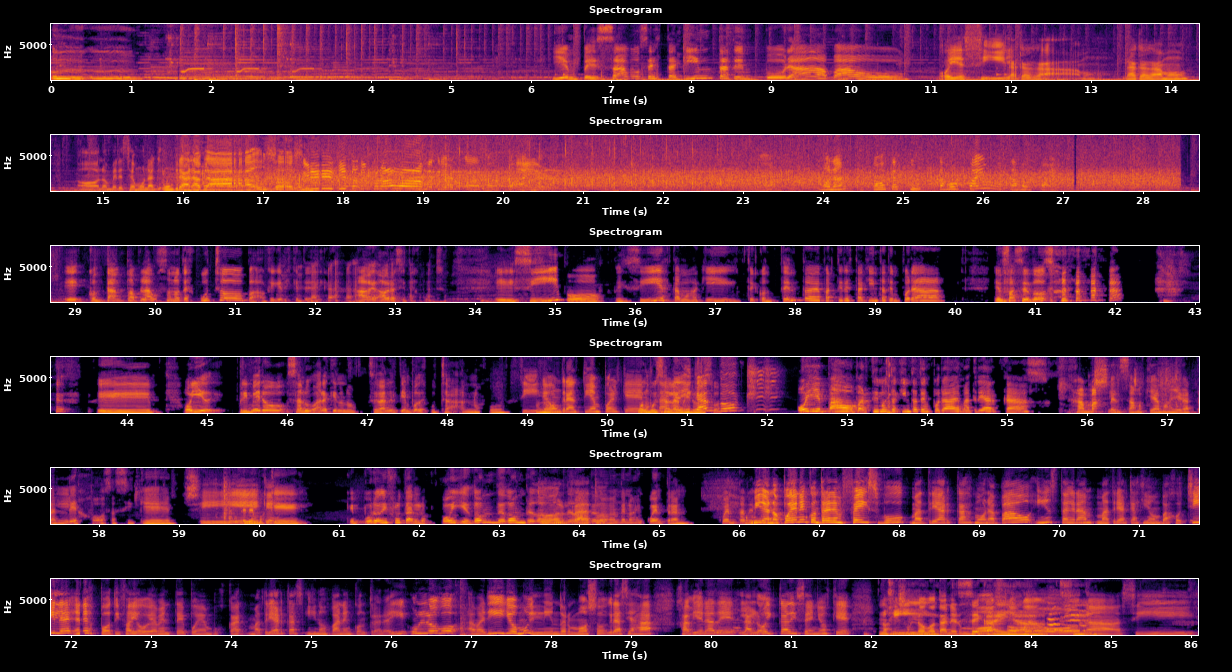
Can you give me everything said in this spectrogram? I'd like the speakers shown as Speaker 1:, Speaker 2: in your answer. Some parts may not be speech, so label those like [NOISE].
Speaker 1: Uh, uh. Y empezamos esta quinta temporada, Pao.
Speaker 2: Oye, sí, la cagamos. La cagamos. No, nos merecemos una- un gran aplauso. Sí, quinta temporada, matriarca on fire. ¿No? Mona, ¿cómo estás tú? ¿Estás on fire o no estás on fire?
Speaker 1: Eh, con tanto aplauso no te escucho. ¿Qué quieres que te diga? Ahora sí te escucho. Eh, sí, pues sí, estamos aquí. Estoy contenta de partir esta quinta temporada en fase 2. [LAUGHS] Eh, oye, primero saludar a quienes nos se dan el tiempo de escucharnos. po,
Speaker 2: Sí,
Speaker 1: ¿o
Speaker 2: es
Speaker 1: no?
Speaker 2: un gran tiempo el que
Speaker 1: ¿O es
Speaker 2: nos
Speaker 1: muy
Speaker 2: están dedicando. [LAUGHS]
Speaker 1: Oye, Pau, partimos esta quinta temporada de Matriarcas. Jamás
Speaker 2: Sí.
Speaker 1: pensamos que íbamos a llegar tan lejos, así que
Speaker 2: Sí,
Speaker 1: tenemos
Speaker 2: que-
Speaker 1: que, que puro disfrutarlo. Oye, ¿dónde, dónde,
Speaker 2: Todo el
Speaker 1: dónde, dónde,
Speaker 2: rato.
Speaker 1: dónde nos encuentran? Cuéntame
Speaker 2: Mira,
Speaker 1: tú.
Speaker 2: nos pueden encontrar en Facebook, Matriarcas Monapao, Instagram, Matriarcas-Chile, en Spotify, obviamente pueden buscar Matriarcas y nos van a encontrar ahí un logo amarillo, muy lindo, hermoso, gracias a Javiera de La Loica Diseños que nos hizo un logo tan hermoso,
Speaker 1: seca ella, sí.
Speaker 2: weona, sí.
